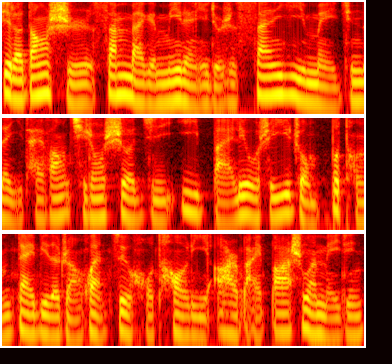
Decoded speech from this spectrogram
借了当时三百个 million，也就是三亿美金的以太坊，其中涉及一百六十一种不同代币的转换，最后套利二百八十万美金。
